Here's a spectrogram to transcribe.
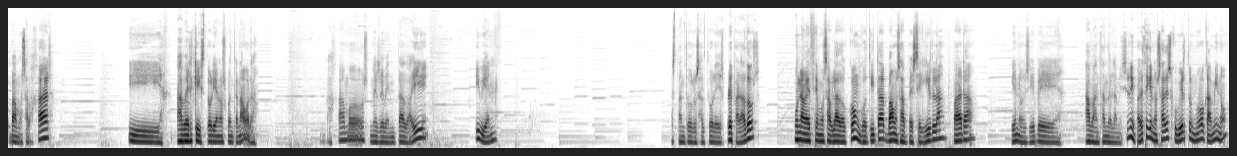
Vamos a bajar. Y a ver qué historia nos cuentan ahora. Bajamos, me he reventado ahí. Y bien. Están todos los actores preparados. Una vez hemos hablado con Gotita, vamos a perseguirla para que nos lleve avanzando en la misión. Y parece que nos ha descubierto un nuevo camino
